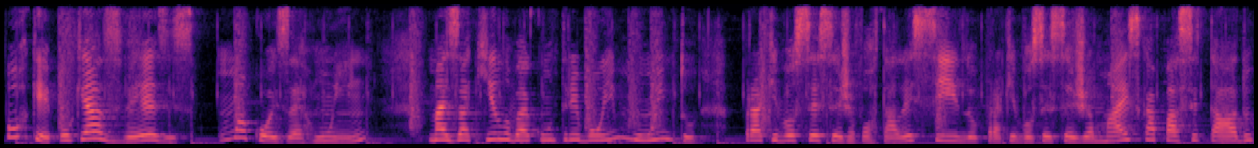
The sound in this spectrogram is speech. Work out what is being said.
Por quê? Porque às vezes uma coisa é ruim, mas aquilo vai contribuir muito para que você seja fortalecido, para que você seja mais capacitado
